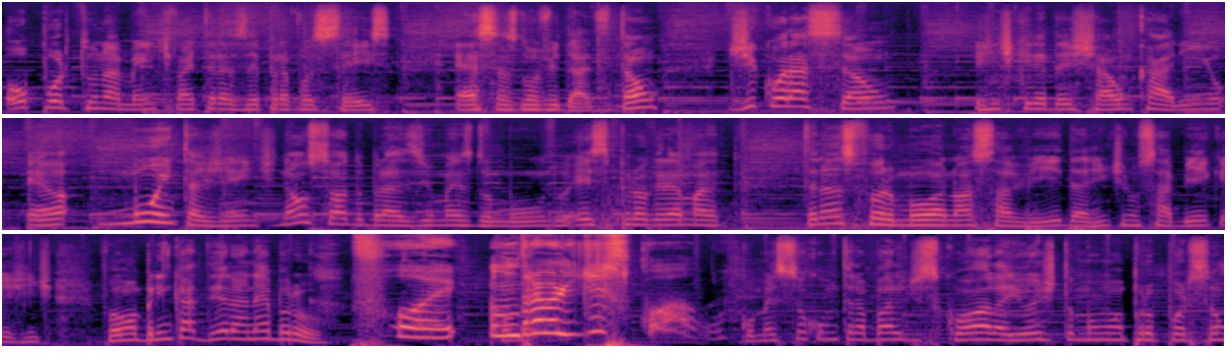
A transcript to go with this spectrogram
oportunamente vai trazer para vocês essas novidades. Então, de coração, a gente queria deixar um carinho, é muita gente, não só do Brasil, mas do mundo. Esse programa transformou a nossa vida, a gente não sabia que a gente. Foi uma brincadeira, né, Bro? Foi um trabalho de escola. Começou como trabalho de escola e hoje tomou uma proporção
